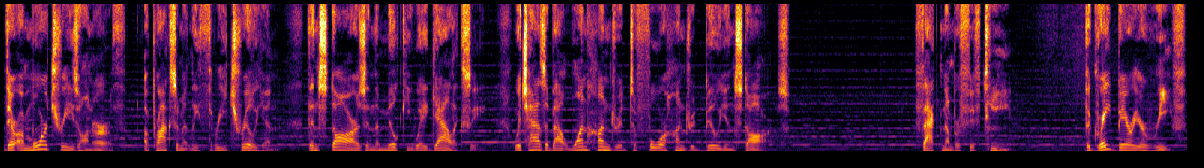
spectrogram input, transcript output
There are more trees on Earth, approximately 3 trillion, than stars in the Milky Way galaxy, which has about 100 to 400 billion stars. Fact number 15. The Great Barrier Reef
